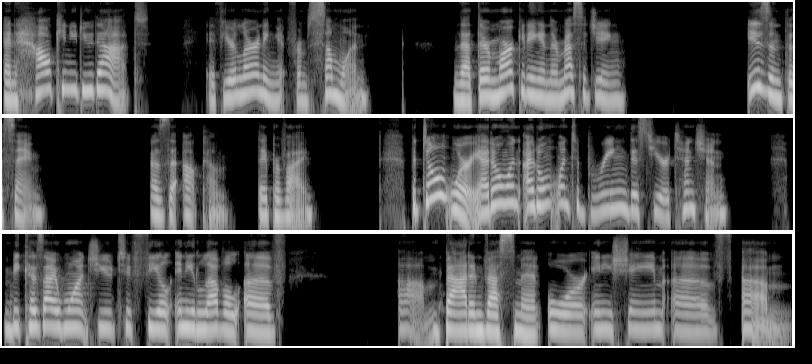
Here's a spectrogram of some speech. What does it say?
And how can you do that if you're learning it from someone that their marketing and their messaging isn't the same as the outcome they provide? But don't worry, I don't want I don't want to bring this to your attention because I want you to feel any level of um, bad investment or any shame of um,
